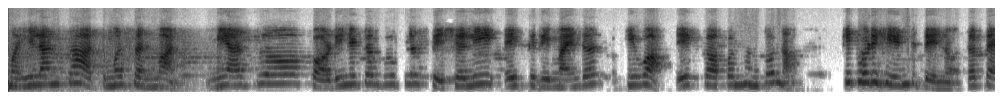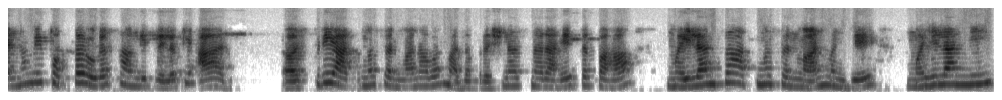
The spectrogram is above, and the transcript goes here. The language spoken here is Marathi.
महिलांचा आत्मसन्मान. मी आज कॉर्डिनेटर ग्रुपला स्पेशली एक रिमाइंडर किंवा एक आपण म्हणतो ना की थोडी हिंट देणं. तर त्यांना मी फक्त एवढंच सांगितलेलं की आज स्त्री आत्मसन्मानावर माझा प्रश्न असणार आहे. तर पहा महिलांचा आत्मसन्मान म्हणजे महिलांनी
